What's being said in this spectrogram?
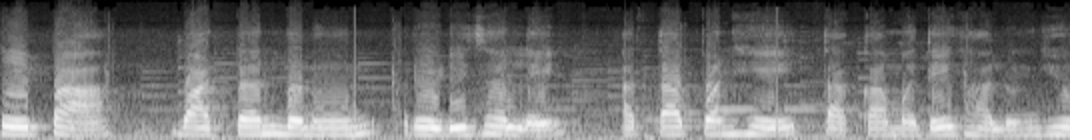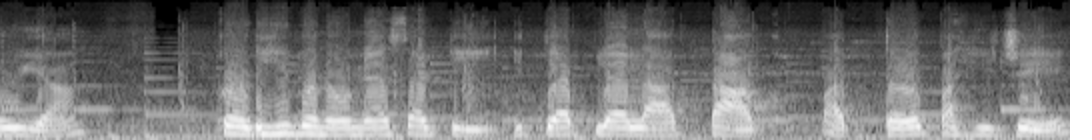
हे पा वाटण बनवून रेडी झाले. आता आपण हे ताकामध्ये घालून घेऊया. कढी बनवण्यासाठी इथे आपल्याला ताक पातळ पाहिजे.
